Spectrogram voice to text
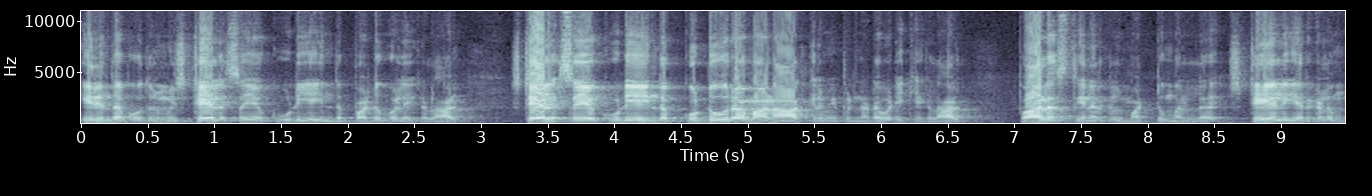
இருந்தபோதிலும் இஸ்ரேல் செய்யக்கூடிய இந்த படுகொலைகளால் ஸ்டேல் செய்யக்கூடிய இந்த கொடூரமான ஆக்கிரமிப்பு நடவடிக்கைகளால் பாலஸ்தீனர்கள் மட்டுமல்ல ஸ்டேலியர்களும்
